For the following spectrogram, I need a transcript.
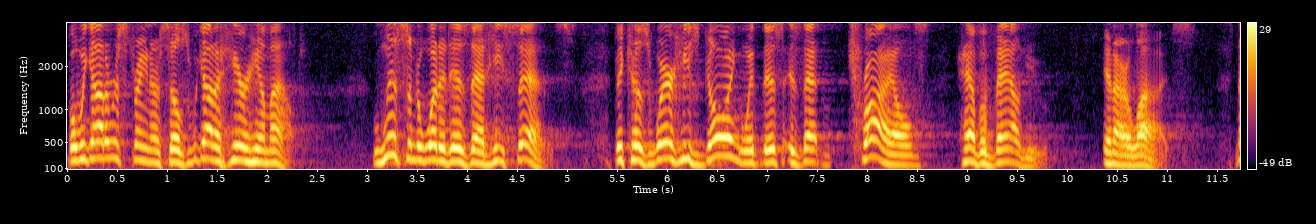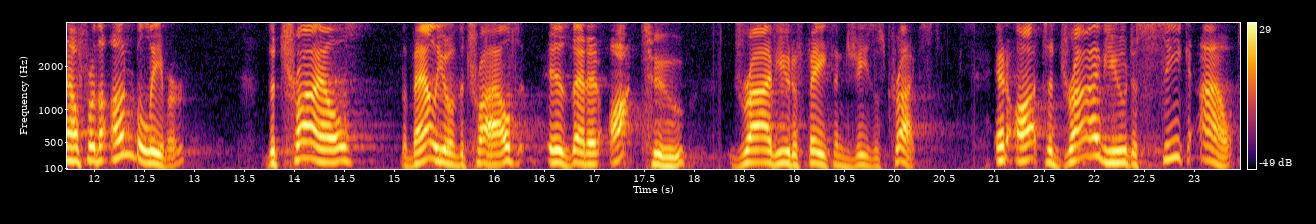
But we got to restrain ourselves. We got to hear him out. Listen to what it is that he says. Because where he's going with this is that trials have a value in our lives. Now, for the unbeliever, the trials, the value of the trials is that it ought to drive you to faith in Jesus Christ. It ought to drive you to seek out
